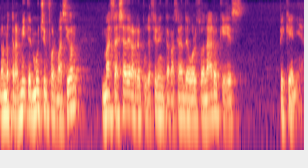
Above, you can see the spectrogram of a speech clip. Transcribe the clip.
no nos transmiten mucha información más allá de la reputación internacional de Bolsonaro que es pequeña.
